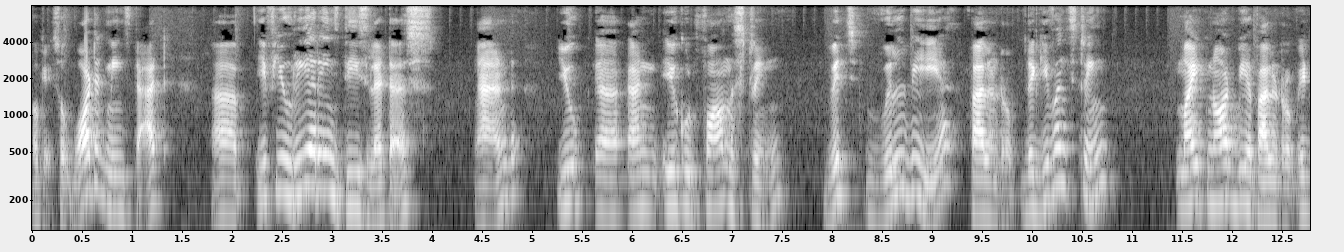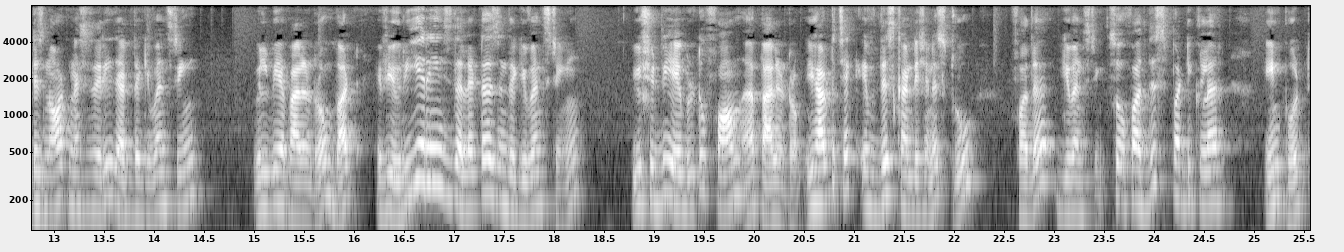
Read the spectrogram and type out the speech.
okay so what it means that uh, if you rearrange these letters and you uh, and you could form a string which will be a palindrome. The given string might not be a palindrome. It is not necessary that the given string will be a palindrome but if you rearrange the letters in the given string you should be able to form a palindrome. You have to check if this condition is true for the given string. So for this particular input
